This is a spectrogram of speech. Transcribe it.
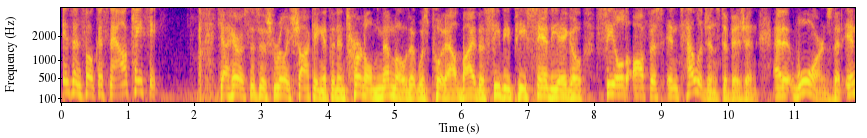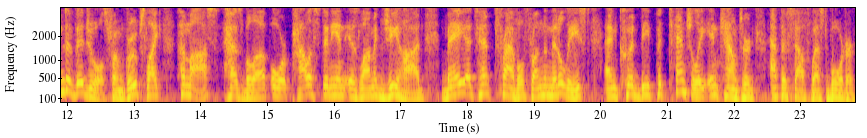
is in focus now. Casey. Yeah, Harris, this is really shocking. It's an internal memo that was put out by the CBP San Diego Field Office Intelligence Division, and it warns that individuals from groups like Hamas, Hezbollah, or Palestinian Islamic Jihad may attempt travel from the Middle East and could be potentially encountered at the southwest border.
